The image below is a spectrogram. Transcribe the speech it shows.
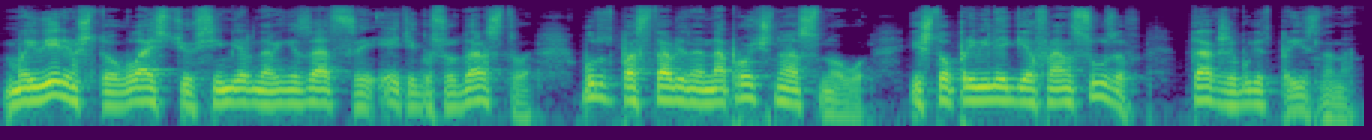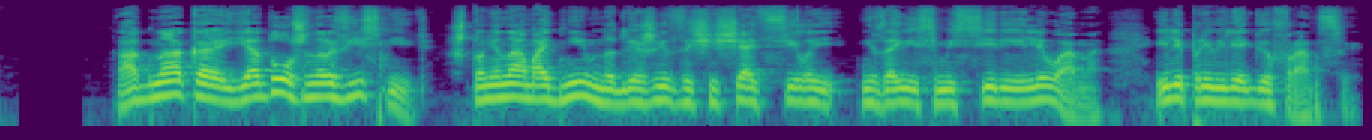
Мы верим, что властью Всемирной организации эти государства будут поставлены на прочную основу и что привилегия французов также будет признана. Однако я должен разъяснить, что не нам одним надлежит защищать силой независимость Сирии и Ливана или привилегию Франции.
